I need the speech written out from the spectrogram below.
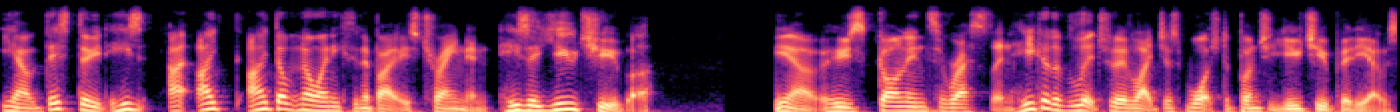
you know, this dude, he's I I I don't know anything about his training. He's a YouTuber. You know, who's gone into wrestling. He could have literally like just watched a bunch of YouTube videos,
